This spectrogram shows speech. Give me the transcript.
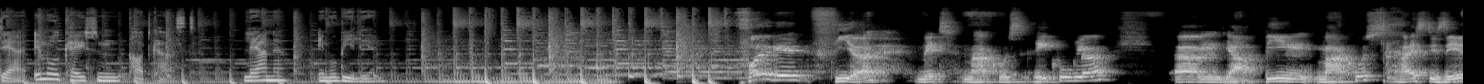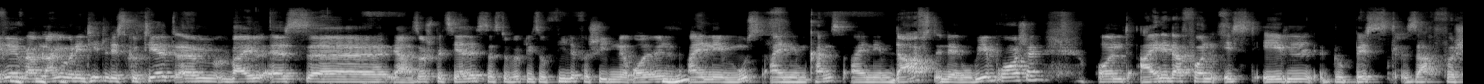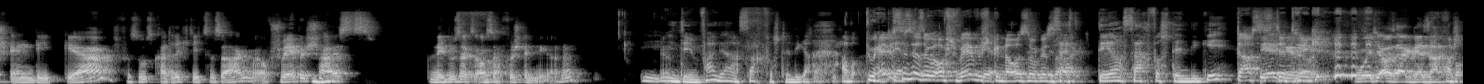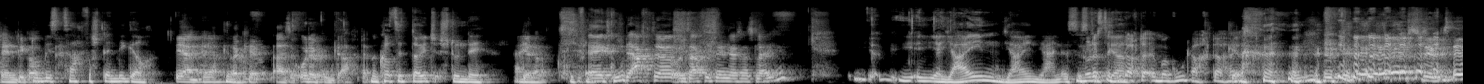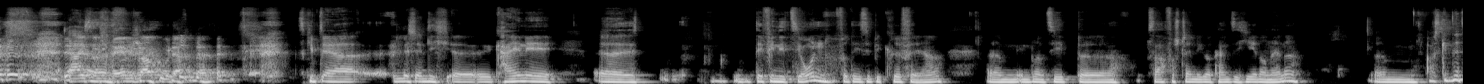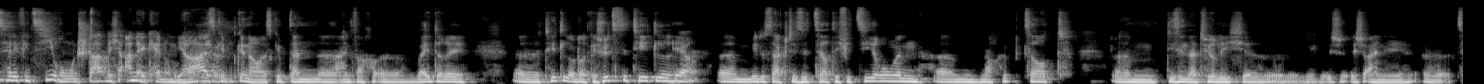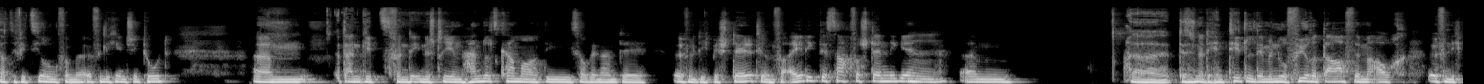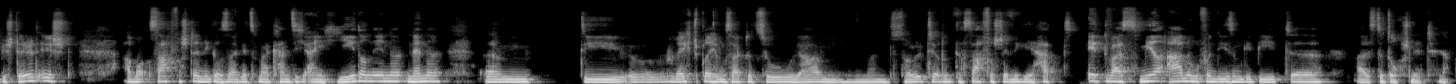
Der Immocation Podcast. Lerne Immobilien. Folge 4 mit Markus Rehkugler. Ähm, ja, Being Markus heißt die Serie. Wir haben lange über den Titel diskutiert, ähm, weil es äh, ja so speziell ist, dass du wirklich so viele verschiedene Rollen mhm. einnehmen musst, einnehmen kannst, einnehmen darfst in der Immobilienbranche. Und eine davon ist eben, du bist Sachverständiger. Ich versuche es gerade richtig zu sagen. Auf Schwäbisch mhm. heißt nee, du sagst auch Sachverständiger, ne? In dem Fall, ja, Sachverständiger. Aber du hättest der, es ja sogar auf Schwäbisch der, genauso gesagt. Das heißt, der Sachverständige. Das ist der, der Trick. Wo ich auch sage, der Sachverständiger. Aber du bist Sachverständiger. Ja, ja, genau. okay. Also, oder Gutachter. Eine kurze Deutschstunde. Genau. Äh, Gutachter und Sachverständiger ist das Gleiche? Ja, jein, jein, jein. Es, Nur, dass der ja, Gutachter immer Gutachter heißt. Stimmt. Der heißt auf Schwäbisch auch Gutachter. Es gibt ja letztendlich äh, keine äh, Definition für diese Begriffe. Ja. Ähm, Im Prinzip äh, Sachverständiger kann sich jeder nennen. Ähm, Aber es gibt eine Zertifizierung und staatliche Anerkennung. Ja, es gibt genau, es gibt dann äh, einfach äh, weitere äh, Titel oder geschützte Titel. Ja. Ähm, wie du sagst, diese Zertifizierungen ähm, nach HÜBZERT, ähm, die sind natürlich äh, ist, ist eine äh, Zertifizierung vom öffentlichen Institut. Ähm, dann gibt's von der Industrie- und Handelskammer die sogenannte öffentlich bestellte und vereidigte Sachverständige. Mhm. Ähm, äh, das ist natürlich ein Titel, den man nur führen darf, wenn man auch öffentlich bestellt ist. Aber Sachverständiger, sage jetzt mal, kann sich eigentlich jeder nennen. Ähm, die äh, Rechtsprechung sagt dazu, ja, man sollte oder der Sachverständige hat etwas mehr Ahnung von diesem Gebiet äh, als der Durchschnitt. Ja.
